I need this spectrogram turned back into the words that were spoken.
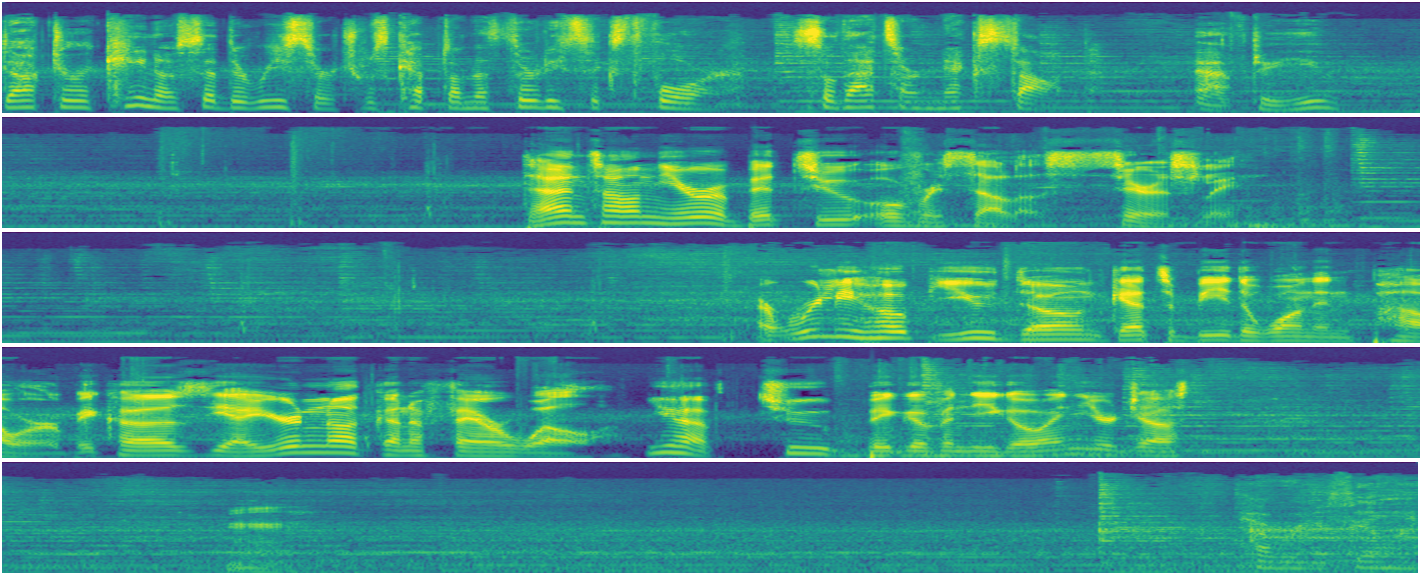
Dr. Aquino said the research was kept on the 36th floor, so that's our next stop. After you. Danton, you're a bit too overzealous, seriously. I really hope you don't get to be the one in power, because yeah, you're not gonna fare well. You have too big of an ego and you're just... Hmm. How are you feeling?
